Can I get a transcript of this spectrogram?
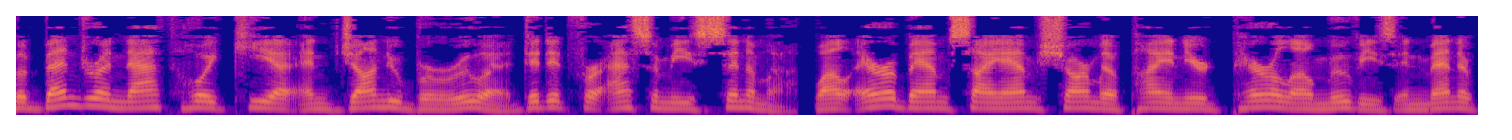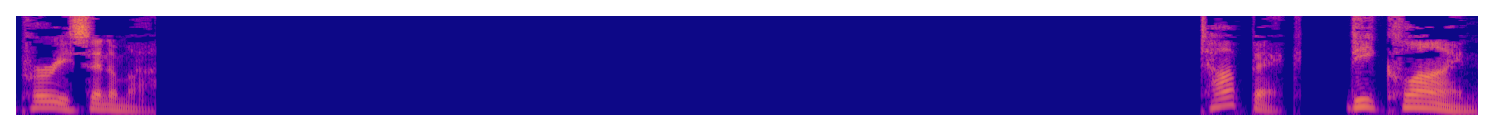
Bhabendra Nath Hoykia and Jahnu Barua did it for Assamese cinema, while Aribam Syam Sharma pioneered parallel movies in Manipuri cinema. Decline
